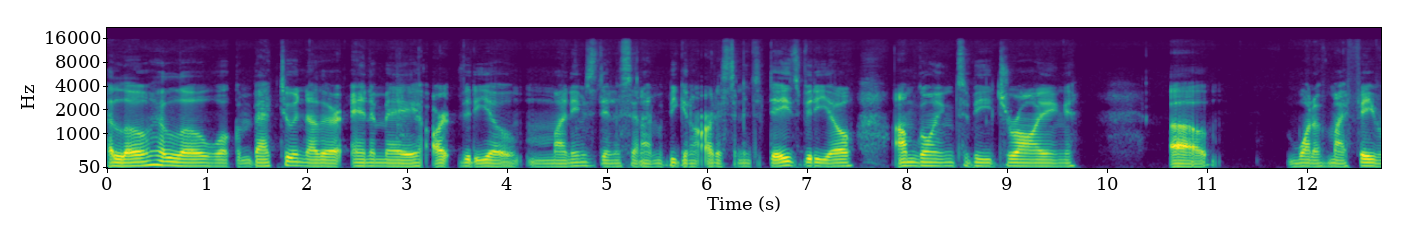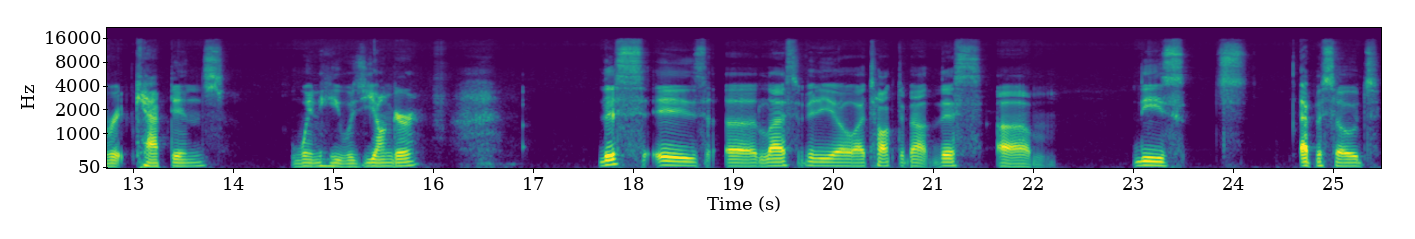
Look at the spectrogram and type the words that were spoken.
Hello, hello, welcome back to another anime art video. My name is Dennis and I'm a beginner artist and in today's video I'm going to be drawing uh, one of my favorite captains when he was younger. This is uh last video I talked about this um these episodes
